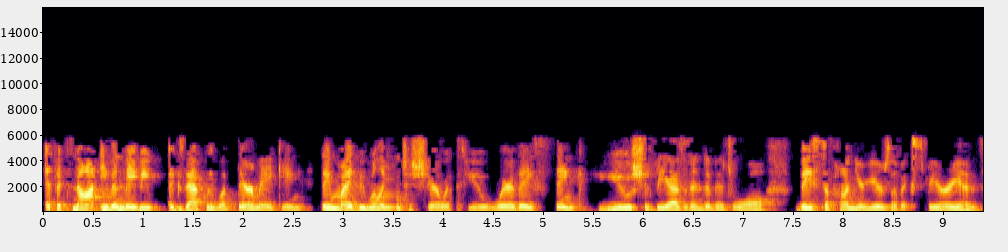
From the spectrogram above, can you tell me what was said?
if it's not even maybe exactly what they're making, they might be willing to share with you where they think you should be as an individual based upon your years of experience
